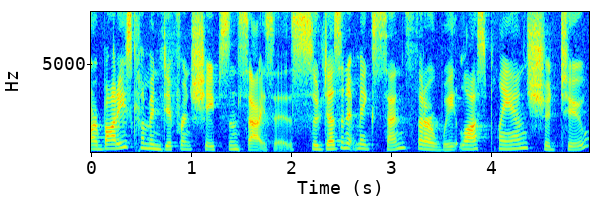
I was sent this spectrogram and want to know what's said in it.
Our bodies come in different shapes and sizes so doesn't it make sense that our weight loss plans should too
